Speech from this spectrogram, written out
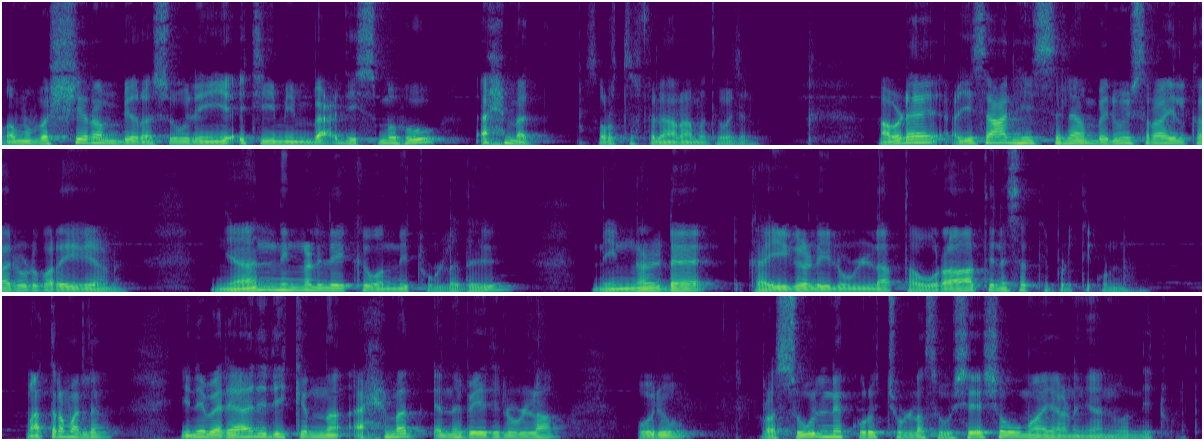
വമുബശ്ശിറൻ ബിറസൂലിൻ യഅതി മിൻ ബഅദി ഇസ്മുഹു അഹ്മദ്. സൂറത്ത് ഫലാറാമത്തെ വചനം. അവിടെ ഈസാ അലഹിസ്സലാം ബനു ഇസ്രായേൽക്കാരോട് പറയുകയാണ് ഞാൻ നിങ്ങളിലേക്ക് വന്നിട്ടുള്ളത് നിങ്ങളുടെ കൈകളിലുള്ള തൗറാത്തിനെ സത്യപ്പെടുത്തിക്കൊണ്ടാണ്. മാത്രമല്ല ഇനി വരാനിരിക്കുന്ന അഹ്മദ് എന്ന പേരിലുള്ള ഒരു റസൂലിനെക്കുറിച്ചുള്ള സുവിശേഷവുമായാണ് ഞാൻ വന്നിട്ടുള്ളത്.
